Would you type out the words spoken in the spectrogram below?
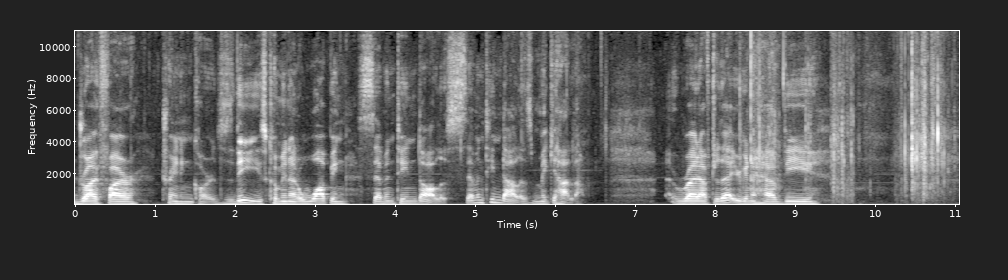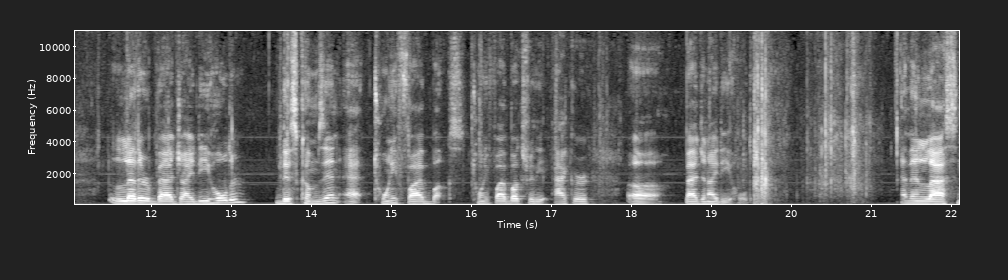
dry fire training cards. These come in at a whopping seventeen dollars. Seventeen dollars. Make you holla. Right after that, you're gonna have the leather badge ID holder. This comes in at 25 bucks. 25 bucks for the Aker uh, badge and ID holder. And then last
